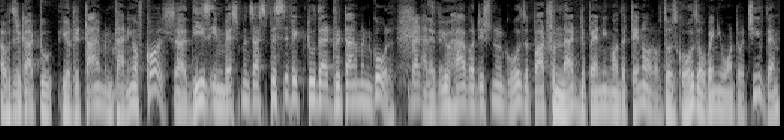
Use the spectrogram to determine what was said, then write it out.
uh, with regard to your retirement planning. Of course, uh, these investments are specific to that retirement goal. That and if you have additional goals apart from that, depending on the tenor of those goals or when you want to achieve them,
